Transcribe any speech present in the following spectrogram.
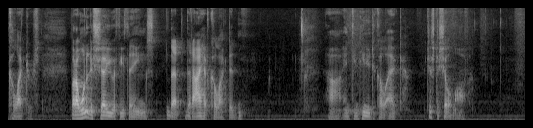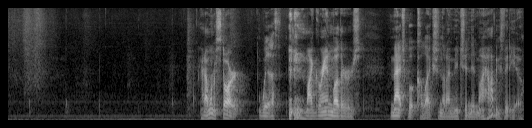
collectors. But I wanted to show you a few things that, that I have collected uh, and continue to collect just to show them off. And I want to start with my grandmother's matchbook collection that I mentioned in my hobbies video.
